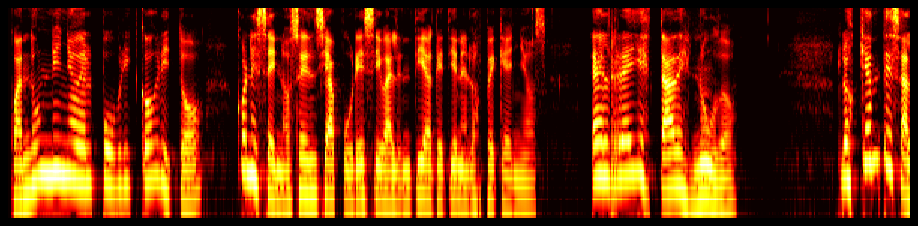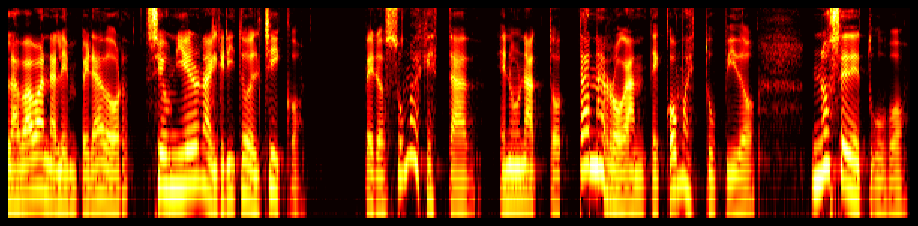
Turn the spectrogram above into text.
cuando un niño del público gritó con esa inocencia, pureza y valentía que tienen los pequeños, El rey está desnudo. Los que antes alababan al emperador se unieron al grito del chico, pero Su Majestad, en un acto tan arrogante como estúpido, no se detuvo,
